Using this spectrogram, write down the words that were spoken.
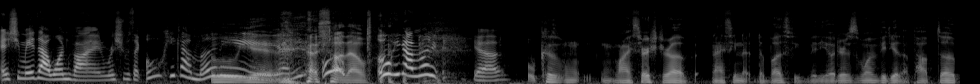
and she made that one Vine where she was like, "Oh, he got money." Oh yeah, he- I saw oh, that. One. Oh, he got money. Yeah. because when I searched her up and I seen the, the BuzzFeed video, there's one video that popped up.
